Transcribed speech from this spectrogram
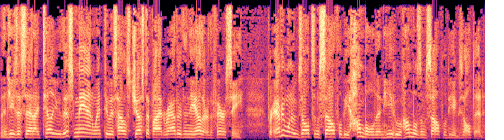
Then Jesus said, I tell you, this man went to his house justified rather than the other, the Pharisee. For everyone who exalts himself will be humbled, and he who humbles himself will be exalted.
